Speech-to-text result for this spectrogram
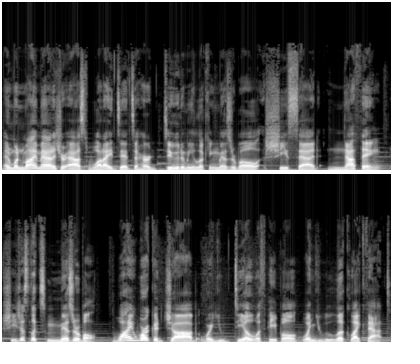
And when my manager asked what I did to her due to me looking miserable, she said, Nothing. She just looks miserable. Why work a job where you deal with people when you look like that?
